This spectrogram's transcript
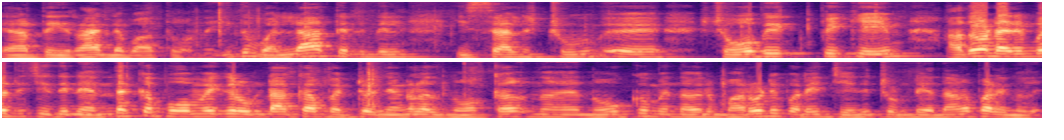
യഥാർത്ഥ ഇറാന്റെ ഭാഗത്ത് വന്നത്. ഇത് വല്ലാത്ത രീതിയിൽ ഇസ്രായേൽ ശോഭിപ്പിക്കുകയും അതോടനുബന്ധിച്ച് ഇതിന് എന്തൊക്കെ പോമേകൾ ഉണ്ടാക്കാൻ പറ്റുമോ ഞങ്ങളത് നോക്കാം നോക്കുമെന്ന് അവർ മറുപടി പറയുകയും ചെയ്തിട്ടുണ്ട് എന്നാണ് പറയുന്നത്.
